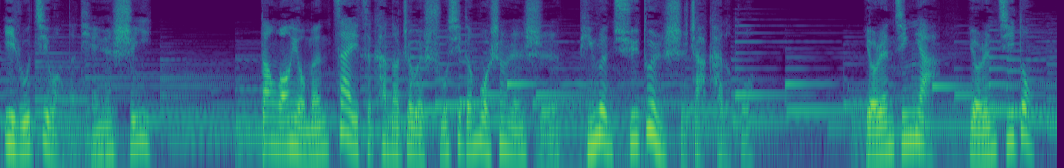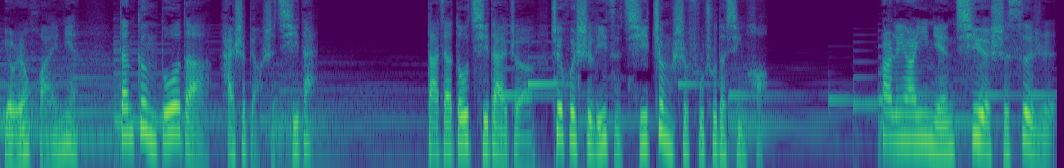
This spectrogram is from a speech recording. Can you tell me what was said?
一如既往的田园诗意。当网友们再一次看到这位熟悉的陌生人时，评论区顿时炸开了锅。有人惊讶，有人激动，有人怀念，但更多的还是表示期待。大家都期待着这会是李子柒正式复出的信号。二零二一年七月十四日，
